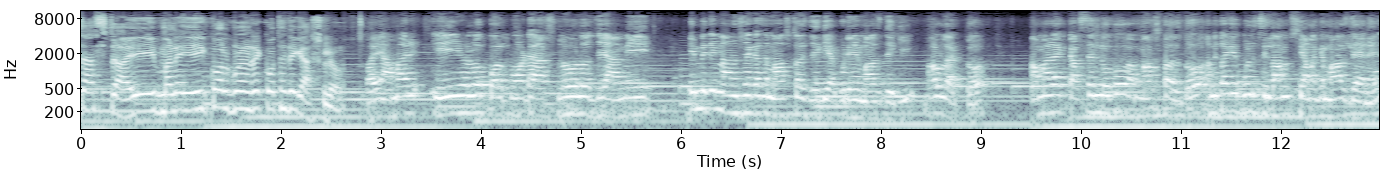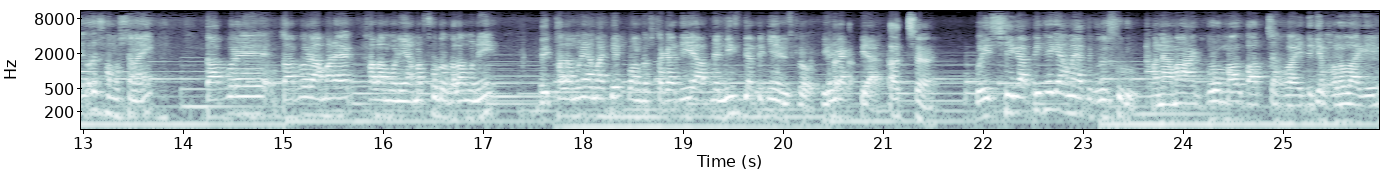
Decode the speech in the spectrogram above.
চাষটা এই মানে এই কল্পনাটা কোথা থেকে আসলো? ভাই আমার এই হলো কল্পনাটা আসলো হলো যে আমি এমনিতে মানুষের কাছে মাছ টাছ দেখি পুকুরে মাছ দেখি ভালো লাগতো। আমার এক কাছের লোকও মাছ পালতো। আমি তাকে বলছিলাম সে আমাকে মাছ দেয় নাই ওটা সমস্যা নাই। তারপরে তারপরে আমার এক খালামণি আমার ছোট খালামণি ওই খালামণি আমাকে পঞ্চাশ টাকা দিয়ে আপনার মিক্স গাপি কিনে দিচ্ছিল এক পেয়ার। আচ্ছা। ওই সে গাপি থেকে আমার এত কিছু শুরু। মানে আমার আগ্রহ মাছ বাচ্চা হয় দেখে ভালো লাগে।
